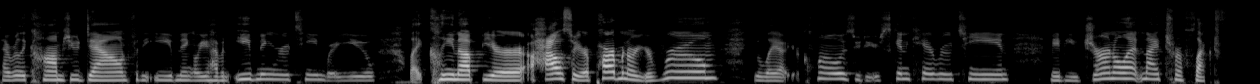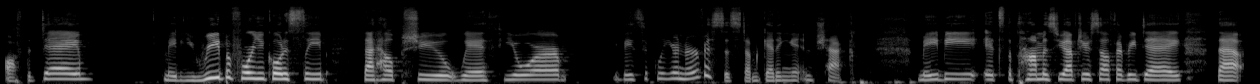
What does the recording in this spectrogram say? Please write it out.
that really calms you down for the evening, or you have an evening routine where you like clean up your house or your apartment or your room, you lay out your clothes, you do your skincare routine. Maybe you journal at night to reflect off the day. Maybe you read before you go to sleep. That helps you with your basically your nervous system, getting it in check. Maybe it's the promise you have to yourself every day that,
